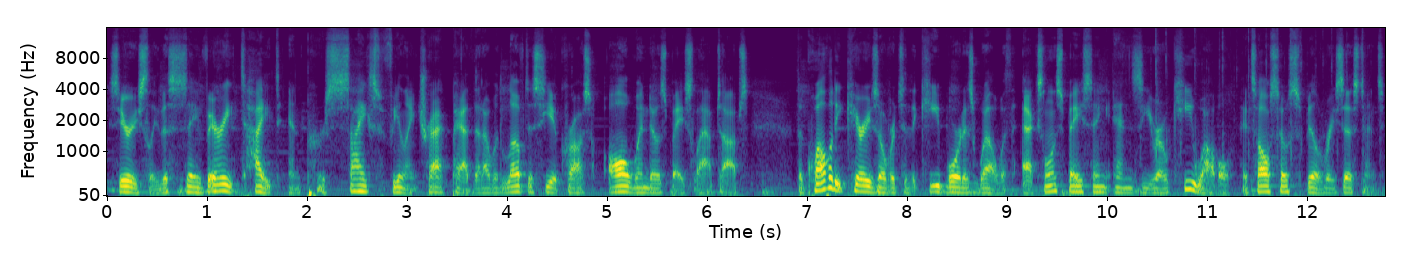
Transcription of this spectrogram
Seriously, this is a very tight and precise feeling trackpad that I would love to see across all Windows-based laptops. The quality carries over to the keyboard as well with excellent spacing and zero key wobble. It's also spill resistant.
